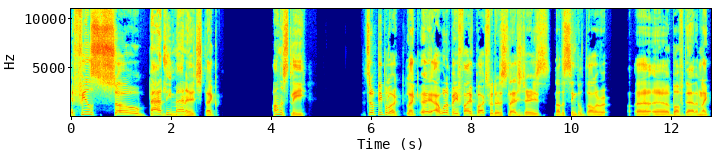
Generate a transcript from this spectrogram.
it feels so badly managed. Like, honestly, some people are like, "Hey, I want to pay five bucks for those legendaries, not a single dollar uh, uh, above that." I'm like,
